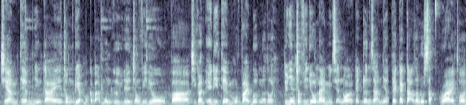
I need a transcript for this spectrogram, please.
chèn thêm những cái thông điệp mà các bạn muốn gửi đến trong video và chỉ cần edit thêm một vài bước nữa thôi. Tuy nhiên, trong video này mình sẽ nói cách đơn giản nhất về cách tạo ra nút subscribe thôi.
